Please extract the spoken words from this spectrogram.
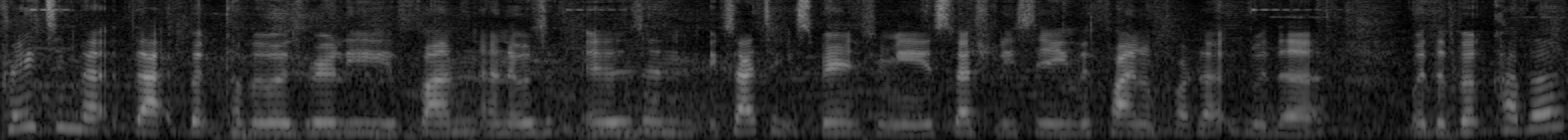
creating that, that book cover was really fun, and it was it was an exciting experience for me, especially seeing the final product with the with the book cover.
